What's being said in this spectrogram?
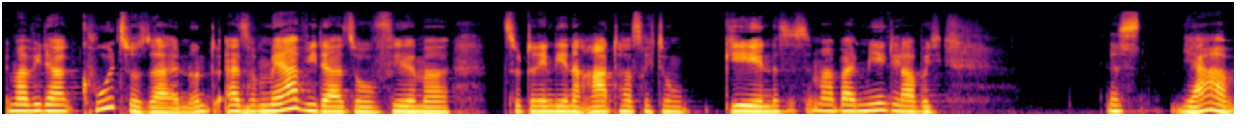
immer wieder cool zu sein und also mehr wieder so Filme zu drehen, die in eine Arthouse-Richtung gehen. Das ist immer bei mir, glaube ich, das ja,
